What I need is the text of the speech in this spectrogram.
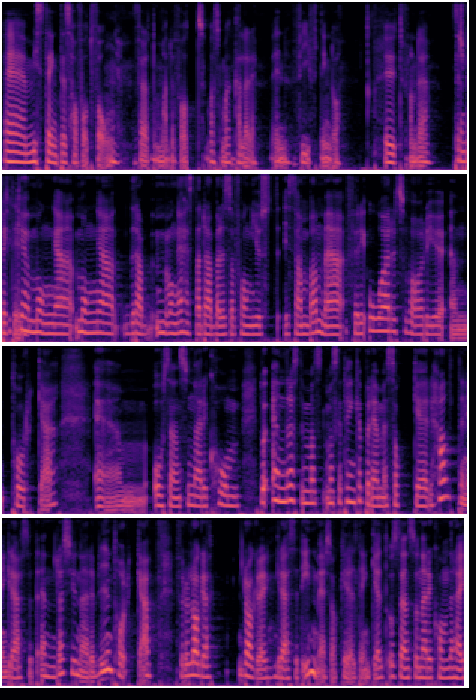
eh, misstänktes ha fått fång för att de hade fått, vad ska man kalla det, en förgiftning då utifrån det Sen tycker jag många, många, drabb, många hästar drabbades av fång just i samband med, för i år så var det ju en torka. Ehm, och sen så när det kom, då ändras det, man, man ska tänka på det med sockerhalten i gräset ändras ju när det blir en torka. För då lagrar, lagrar gräset in mer socker helt enkelt. Och sen så när det kom den här,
